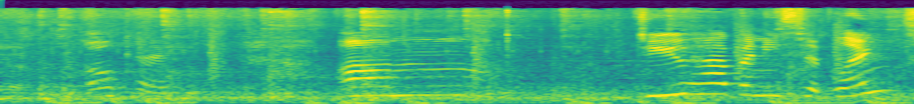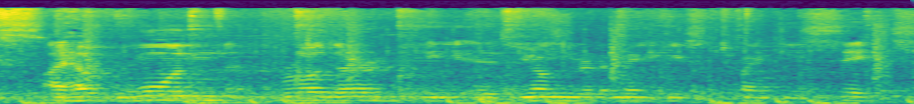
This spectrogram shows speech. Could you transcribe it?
yeah. Okay. Um, do you have any siblings? I have one brother, he is younger than me, he's 26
